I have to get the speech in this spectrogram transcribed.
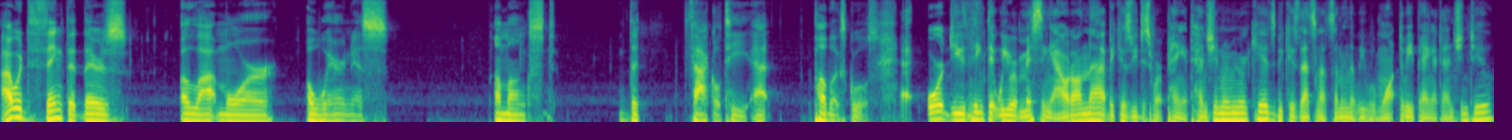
I would think that there's a lot more awareness amongst the faculty at public schools. or do you think that we were missing out on that because we just weren't paying attention when we were kids because that's not something that we would want to be paying attention to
